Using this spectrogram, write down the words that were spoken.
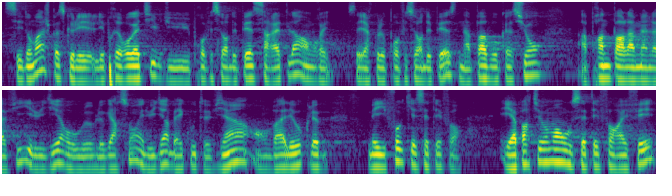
c'est dommage parce que les, prérogatives du professeur de PS s'arrêtent là en vrai. C'est-à-dire que le professeur de PS n'a pas vocation à prendre par la main la fille et lui dire, ou le, garçon, et lui dire, bah, écoute, viens, on va aller au club. Mais il faut qu'il y ait cet effort. Et à partir du moment où cet effort est fait,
